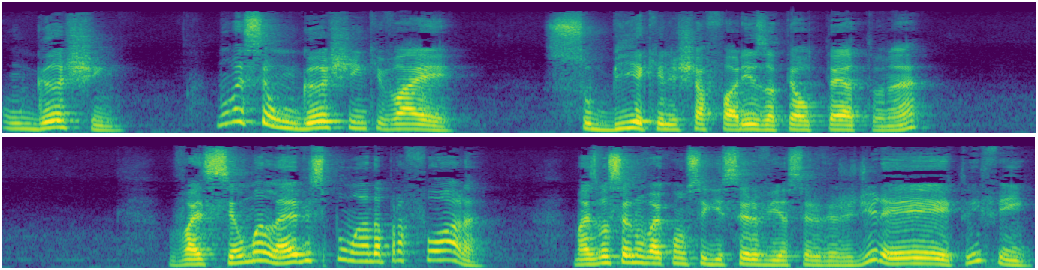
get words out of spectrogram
um gushing. Não vai ser um gushing que vai subir aquele chafariz até o teto, né? Vai ser uma leve espumada para fora. Mas você não vai conseguir servir a cerveja direito, enfim.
